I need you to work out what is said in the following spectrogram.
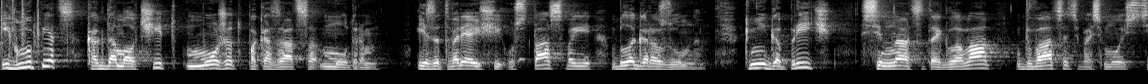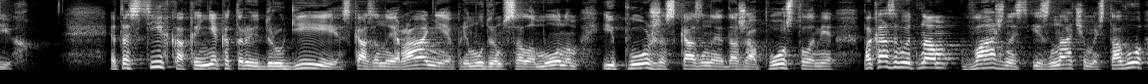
И глупец, когда молчит, может показаться мудрым, и затворяющий уста свои благоразумным. Книга притч, 17 глава, 28 стих. Это стих, как и некоторые другие, сказанные ранее премудрым Соломоном и позже сказанные даже апостолами, показывают нам важность и значимость того,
